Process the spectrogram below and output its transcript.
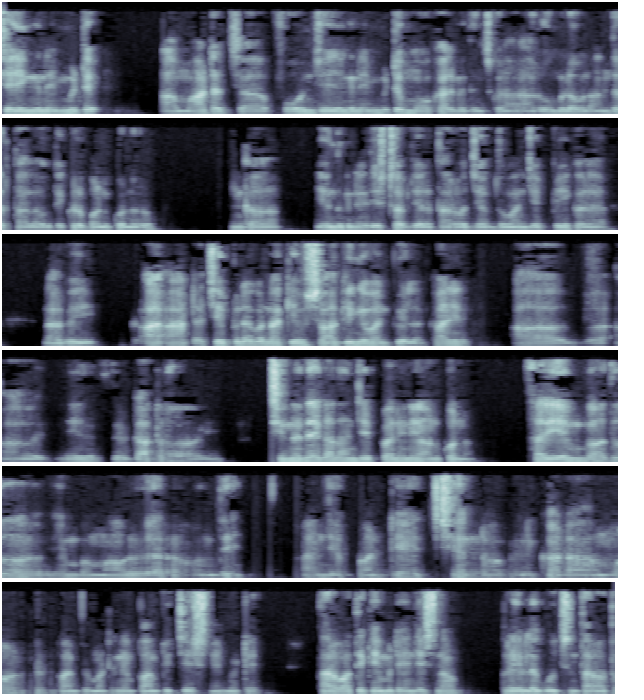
చేయగానే ఎమ్మిటే ఆ మాట ఫోన్ చేయగానే ఎమ్మిటే మోకాల మీద ఉంచుకున్నారు ఆ రూమ్లో ఉన్న అందరు తల ఒక దగ్గర పనుకున్నారు ఇంకా ఎందుకు నేను డిస్టర్బ్ చేయాలి తర్వాత చెప్దాం అని చెప్పి ఇక్కడ నాకు చెప్పినా కూడా నాకేం షాకింగ్ అనిపించలేదు కానీ నేను డాక్టర్ చిన్నదే కదా అని చెప్పని నేను అనుకున్నా. సరే ఏం కాదు ఏం మామూలుగా ఉంది అని చెప్పంటే చిన్న ఇక్కడ అమౌంట్ పంపిమంటే నేను పంపించేసిన ఏమిటి తర్వాత ఇక ఏమిటి ఏం చేసినా ప్రేయర్లో కూర్చున్న తర్వాత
